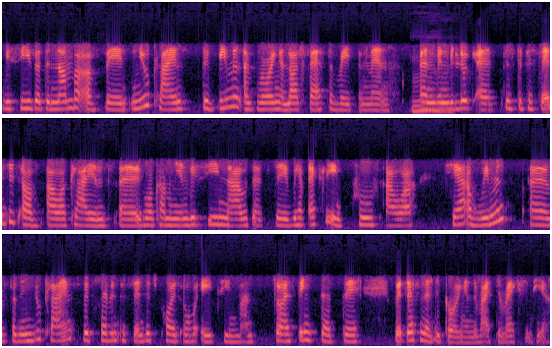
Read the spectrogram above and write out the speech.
we see that the number of uh, new clients, the women are growing a lot faster rate than men. Mm. And when we look at just the percentage of our clients uh, who are coming in, we see now that uh, we have actually improved our share of women uh, for the new clients with seven percentage points over 18 months. So I think that uh, we're definitely going in the right direction here.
